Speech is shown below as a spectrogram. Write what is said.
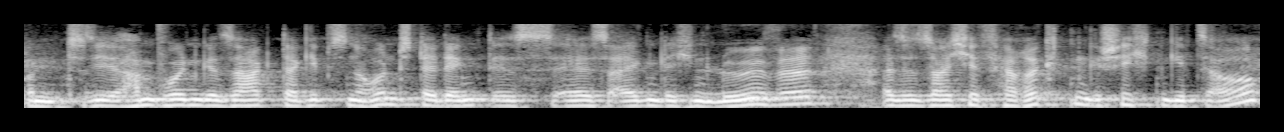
Und Sie haben vorhin gesagt, da gibt es einen Hund, der denkt, er ist eigentlich ein Löwe. Also solche verrückten Geschichten gibt es auch?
